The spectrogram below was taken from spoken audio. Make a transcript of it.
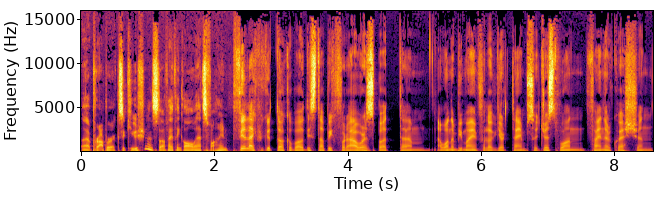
uh, proper execution and stuff, I think all that's fine. I feel like we could talk about this topic for hours, but um, I want to be mindful of your time. So, just one final question:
